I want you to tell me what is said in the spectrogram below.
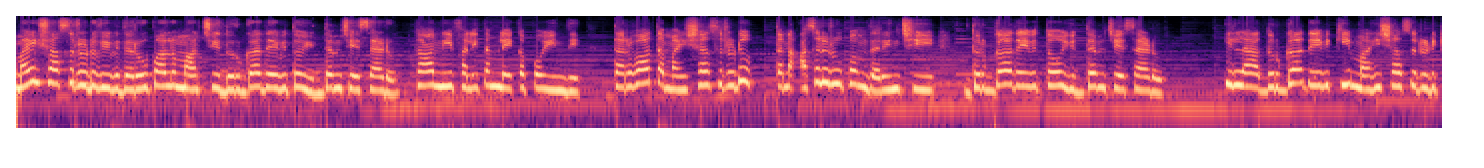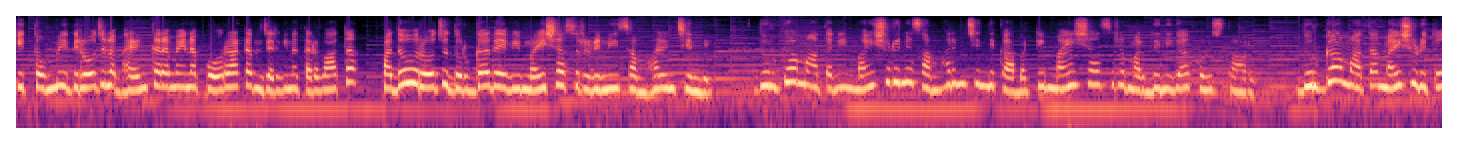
మహిషాసురుడు వివిధ రూపాలు మార్చి దుర్గాదేవితో యుద్ధం చేశాడు. కానీ ఫలితం లేకపోయింది. తర్వాత మహిషాసురుడు తన అసలు రూపం ధరించి దుర్గాదేవితో యుద్ధం చేశాడు. ఇలా దుర్గాదేవికి మహిషాసురుడికి తొమ్మిది రోజుల భయంకరమైన పోరాటం జరిగిన తర్వాత పదవ రోజు దుర్గాదేవి మహిషాసురుడిని సంహరించింది. దుర్గామాతని మహిషుడిని సంహరించింది కాబట్టి మహిషాసుర మర్దినిగా కొలుస్తారు. దుర్గామాత మహిషుడితో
